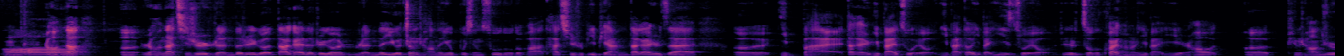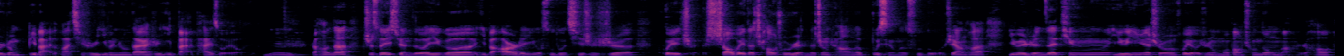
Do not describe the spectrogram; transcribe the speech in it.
哦，然后那呃，然后那其实人的这个大概的这个人的一个正常的一个步行速度的话，它其实 BPM 大概是在呃一百，大概是一百左右，一百到一百一左右，就是走得快可能一百一，然后呃平常就是这种 B 摆的话，其实一分钟大概是一百拍左右。嗯，然后那之所以选择一个一百二的一个速度，其实是会超稍微的超出人的正常的步行的速度。这样的话，因为人在听一个音乐时候会有这种模仿冲动嘛，然后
